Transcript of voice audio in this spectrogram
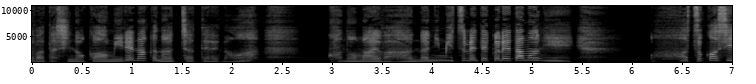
で私の顔見れなくなっちゃってるの？この前はあんなに見つめてくれたのに。恥ずかしい？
